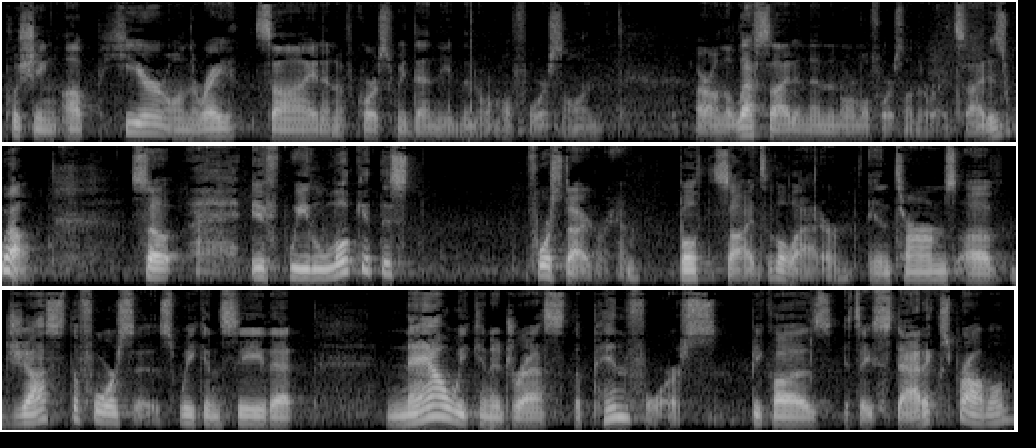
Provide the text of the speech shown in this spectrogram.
pushing up here on the right side, and of course we then need the normal force on, or on the left side, and then the normal force on the right side as well. So if we look at this force diagram, both sides of the ladder, in terms of just the forces, we can see that now we can address the pin force because it's a statics problem.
